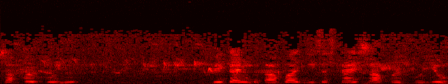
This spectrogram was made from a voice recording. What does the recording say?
Suffered for you. Di kayong katapad, Jesus Christ suffered for you.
